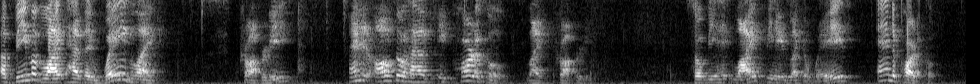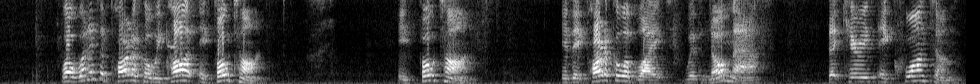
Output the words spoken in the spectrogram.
A beam of light has a wave-like property, and it also has a particle-like property. So beha- light behaves like a wave and a particle. Well, when it's a particle, we call it a photon. A photon is a particle of light with no mass that carries a quantum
